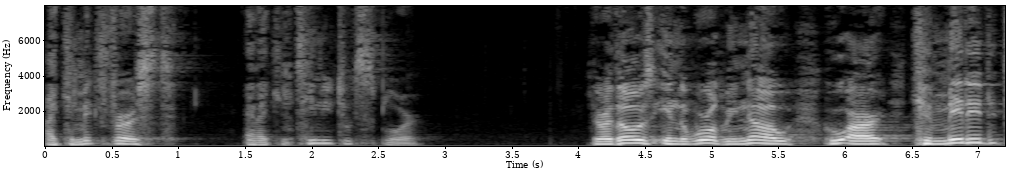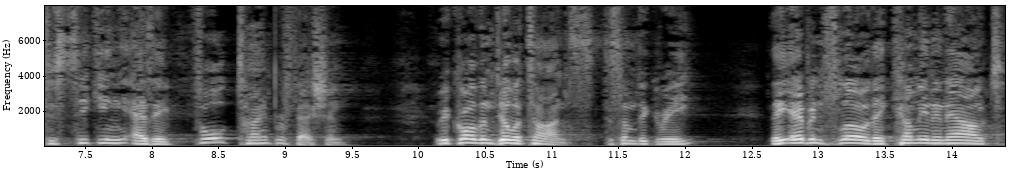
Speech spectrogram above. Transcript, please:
I commit first, and I continue to explore. There are those in the world we know who are committed to seeking as a full-time profession. We call them dilettantes to some degree. They ebb and flow. They come in and out.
